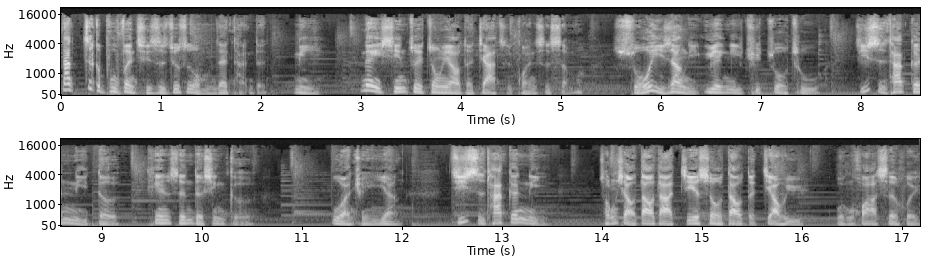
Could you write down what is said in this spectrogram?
那这个部分其实就是我们在谈的，你内心最重要的价值观是什么？所以让你愿意去做出，即使他跟你的天生的性格不完全一样，即使他跟你从小到大接受到的教育、文化、社会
